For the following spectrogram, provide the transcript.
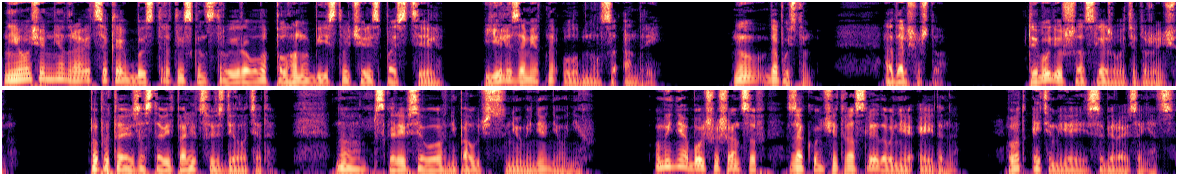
Не очень мне нравится, как быстро ты сконструировала план убийства через постель. Еле заметно улыбнулся Андрей. Ну, допустим. А дальше что? Ты будешь отслеживать эту женщину? Попытаюсь заставить полицию сделать это. Но, скорее всего, не получится ни у меня, ни у них. У меня больше шансов закончить расследование Эйдена. Вот этим я и собираюсь заняться.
